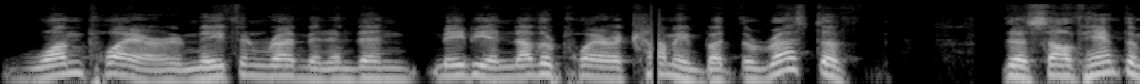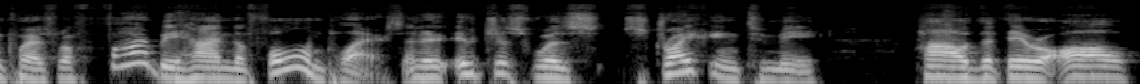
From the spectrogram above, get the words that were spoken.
one player, Nathan Redmond, and then maybe another player coming, but the rest of the Southampton players were far behind the Fulham players. And it, it just was striking to me how that they were all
